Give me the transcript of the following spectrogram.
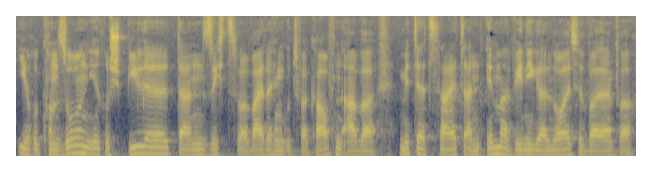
ihre Konsolen, ihre Spiele dann sich zwar weiterhin gut verkaufen, aber mit der Zeit dann immer weniger Leute, weil einfach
